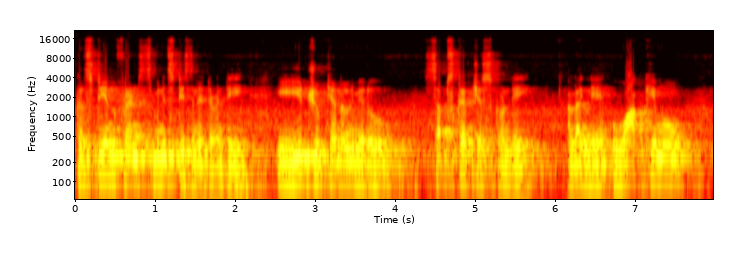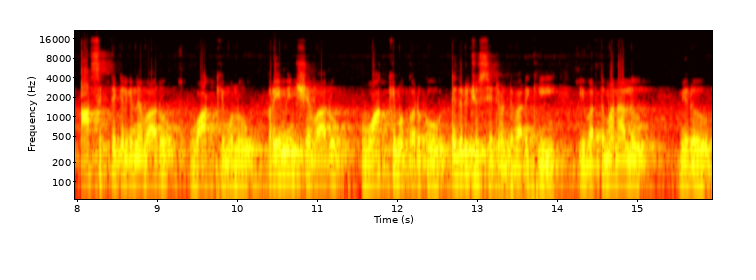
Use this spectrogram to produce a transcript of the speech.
క్రిస్టియన్ ఫ్రెండ్స్ మినిస్ట్రీస్ అనేటువంటి ఈ యూట్యూబ్ ఛానల్ని మీరు సబ్స్క్రైబ్ చేసుకోండి. అలాగే వాక్యము ఆసక్తి కలిగిన వారు వాక్యమును ప్రేమించేవారు వాక్యము కొరకు ఎదురు చూసేటువంటి వారికి ఈ వర్తమానాలు మీరు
